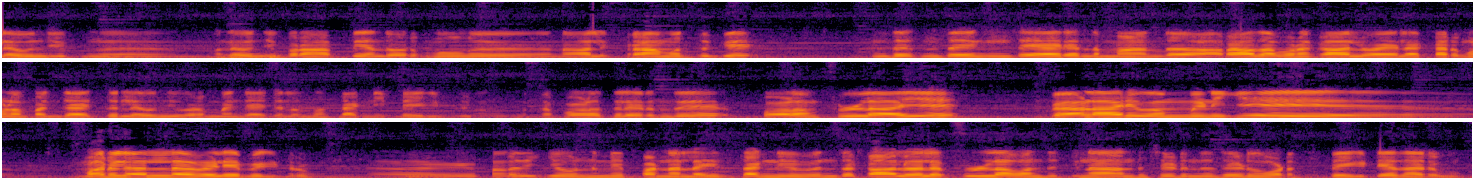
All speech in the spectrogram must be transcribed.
லெவஞ்சி லெவஞ்சிபுரம் அப்படி அந்த ஒரு மூணு நாலு கிராமத்துக்கு இந்த இந்த இந்த ஏரியா இந்த இந்த ராதாபுரம் கால்வாயில் கருங்குளம் பஞ்சாயத்து லெவஞ்சிபுரம் பஞ்சாயத்துல தான் தண்ணி பெய்கிட்டு இருக்கு. குளத்துல இருந்து குளம் ஃபுல்லாகி வேளாரி வம்மினிக்கு மறுகாலில் வெளியே போய்கிட்டு இருக்கும் இப்போதைக்கு ஒன்றுமே பண்ணலை. இது தண்ணி இந்த கால் வேலை ஃபுல்லாக வந்துச்சுன்னா அந்த சைடு இந்த சைடும் உடச்சி போய்கிட்டே தான் இருக்கும்.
